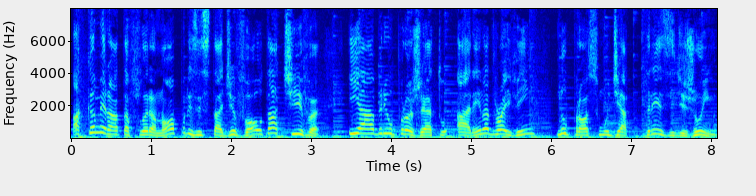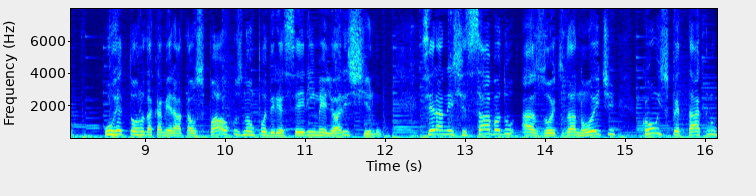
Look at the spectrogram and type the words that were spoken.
A Camerata Florianópolis está de volta ativa e abre o projeto Arena Drive-In no próximo dia 13 de junho. O retorno da Camerata aos palcos não poderia ser em melhor estilo. Será neste sábado, às 8 da noite, com o espetáculo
